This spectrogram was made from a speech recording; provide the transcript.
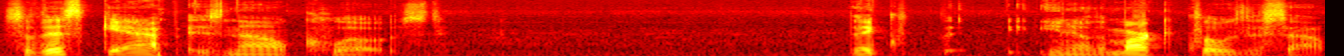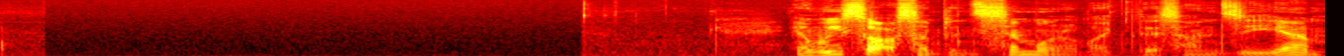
So this gap is now closed. They, you know, the market closed this out. And we saw something similar like this on ZM.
